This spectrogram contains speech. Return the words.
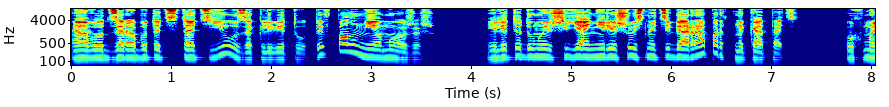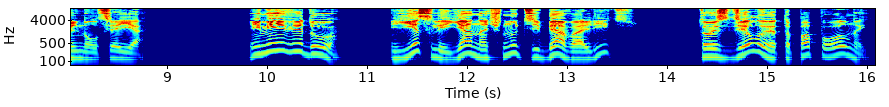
А вот заработать статью за клевету ты вполне можешь. Или ты думаешь, я не решусь на тебя рапорт накатать?» Ухмыльнулся я. «Имей в виду, если я начну тебя валить, то сделаю это по полной.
